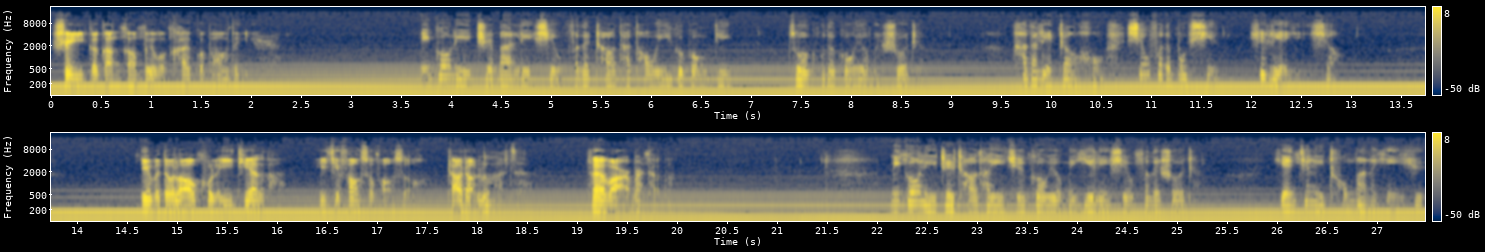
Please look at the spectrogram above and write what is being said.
是一个刚刚被我开过包的女人。民工李志满脸兴奋的朝他同一个工地。做工的工友们说着，他的脸涨红，兴奋的不行，一脸淫笑。你们都劳苦了一天了，一起放松放松，找找乐子，再玩玩他吧。迷宫李治朝他一群工友们一脸兴奋的说着，眼睛里充满了淫欲。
